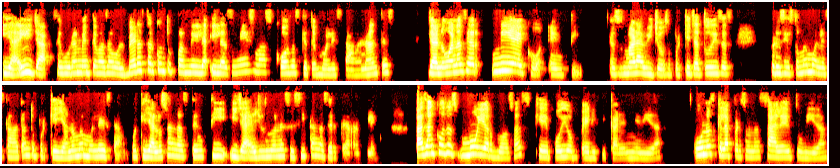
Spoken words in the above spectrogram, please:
y ahí ya seguramente vas a volver a estar con tu familia y las mismas cosas que te molestaban antes ya no van a hacer ni eco en ti. Eso es maravilloso porque ya tú dices, pero si esto me molestaba tanto, porque ya no me molesta? Porque ya lo sanaste en ti y ya ellos no necesitan hacerte reflejo. Pasan cosas muy hermosas que he podido verificar en mi vida uno es que la persona sale de tu vida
